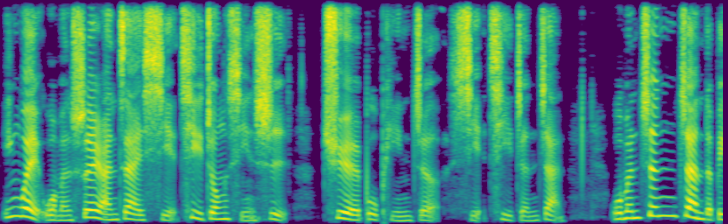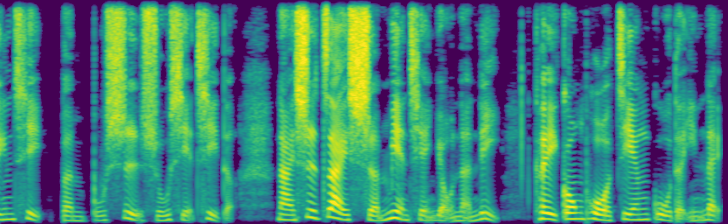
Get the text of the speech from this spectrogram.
因为我们虽然在血气中行事，却不凭着血气征战。我们征战的兵器本不是属血气的，乃是在神面前有能力，可以攻破坚固的营垒。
